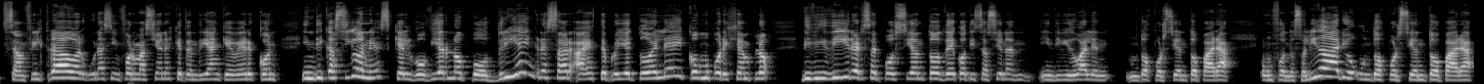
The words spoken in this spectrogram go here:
se han filtrado algunas informaciones que tendrían que ver con indicaciones que el gobierno podría ingresar a este proyecto de ley, como por ejemplo dividir el 6% de cotización individual en un 2% para un fondo solidario, un 2% para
